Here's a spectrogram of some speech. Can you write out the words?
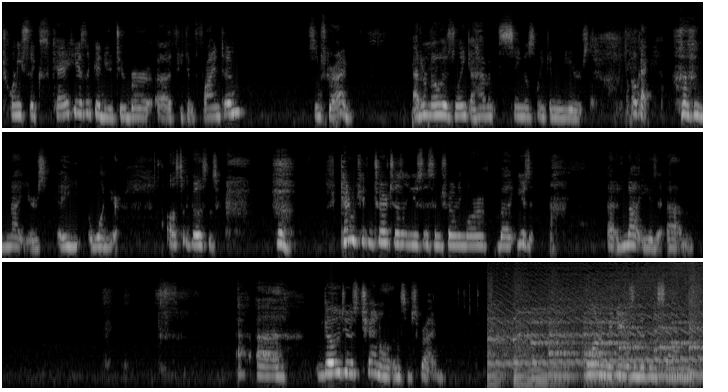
26k. He's a good YouTuber. Uh, if you can find him, subscribe. I don't know his link. I haven't seen his link in years. Okay, not years. A, one year. Also goes to Camera Kid in Charge doesn't use this intro anymore, but use it. Uh, not use it. Um. Uh, go to his channel and subscribe. He wanted me to use a different song.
